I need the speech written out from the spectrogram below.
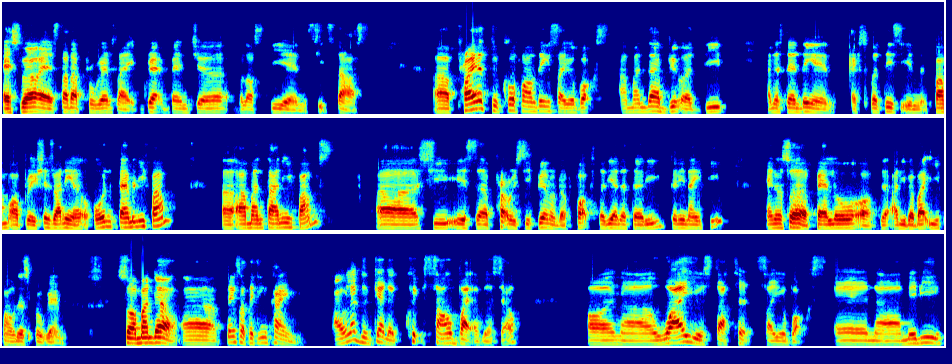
as well as startup programs like Grab Venture, Velocity, and SeedStars. Uh, prior to co-founding Sayurbox, Amanda built a deep understanding and expertise in farm operations, running her own family farm, uh, Amantani Farms. Uh, she is a proud recipient of the Forbes 30 Under 30 2019 and also a fellow of the Alibaba e-founders program. So Amanda, uh, thanks for taking time. I would like to get a quick soundbite of yourself on uh, why you started Sayurbox and uh, maybe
